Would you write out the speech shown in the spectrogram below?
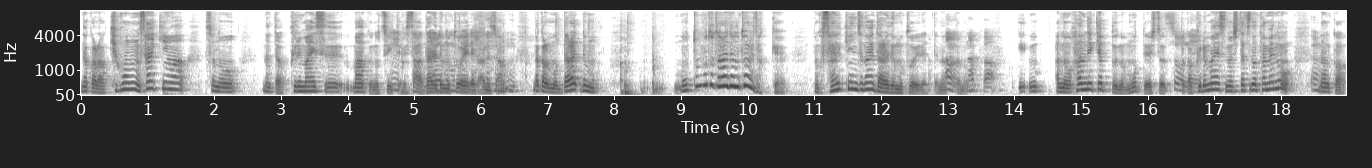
だから基本最近はそのなんて車椅子マークのついてるさ、うん誰でもトイレ。があるじゃん。うんだからもう誰でももともと誰でもトイレだっけ？なんか最近じゃない誰でもトイレってなったうのんなった。いあのハンディキャップの持ってる人とか、ね。車椅子の人たちのためのうん。なんか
